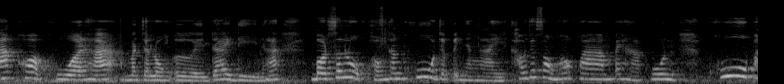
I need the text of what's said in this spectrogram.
รักครอบครัวนะคะมันจะลงเอยได้ดีนะคะบทสรุปของทั้งคู่จะเป็นยังไง เขาจะส่งข้อความไปหาคุณ คู่พ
